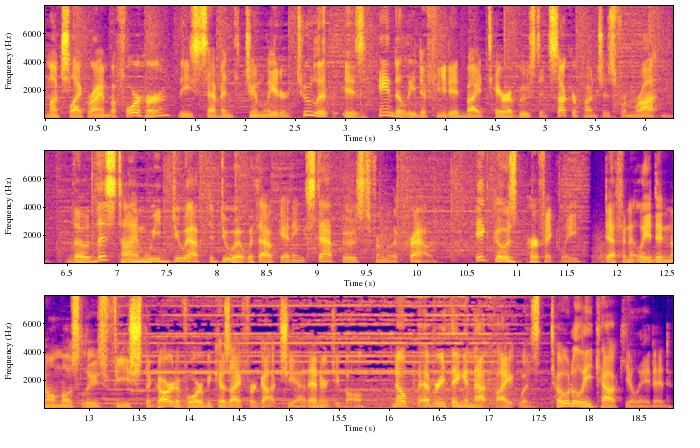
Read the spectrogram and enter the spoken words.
Much like Ryme before her, the 7th gym leader Tulip is handily defeated by Tera boosted Sucker Punches from Rotten, though this time we do have to do it without getting stat boosts from the crowd. It goes perfectly. Definitely didn't almost lose Fish the Gardevoir because I forgot she had Energy Ball. Nope, everything in that fight was totally calculated.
